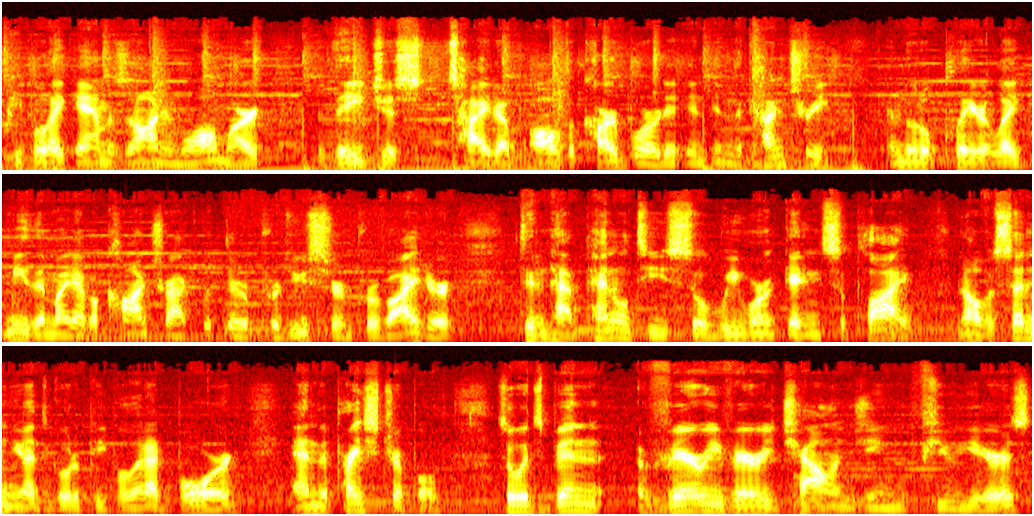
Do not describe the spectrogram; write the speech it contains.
people like Amazon and Walmart they just tied up all the cardboard in, in the country. And little player like me that might have a contract with their producer and provider didn't have penalties, so we weren't getting supply. And all of a sudden you had to go to people that had board and the price tripled. So it's been a very, very challenging few years.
